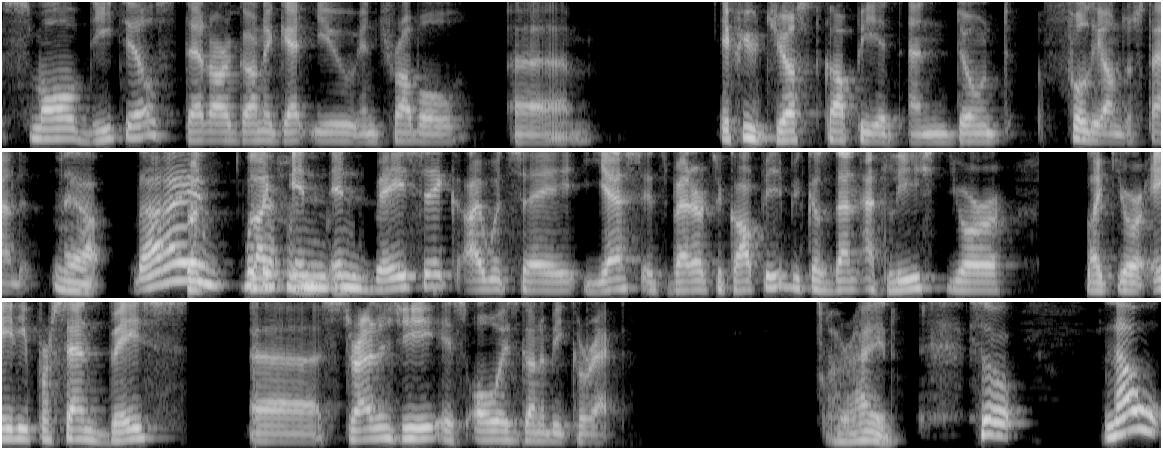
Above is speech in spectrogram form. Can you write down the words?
small details that are gonna get you in trouble um, if you just copy it and don't fully understand it. Yeah. I would like definitely in in basic, I would say yes, it's better to copy because then at least your like your eighty percent base uh, strategy is always gonna be correct. All right. So now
